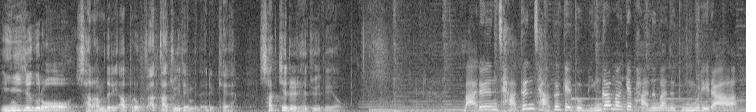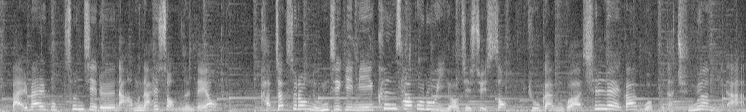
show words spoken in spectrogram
인위적으로 사람들이 앞으로 깎아줘야 됩니다. 이렇게 삭제를 해줘야 돼요. 말은 작은 자극에도 민감하게 반응하는 동물이라 말발굽 손질은 아무나 할 수 없는데요. 갑작스러운 움직임이 큰 사고로 이어질 수 있어 교감과 신뢰가 무엇보다 중요합니다.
